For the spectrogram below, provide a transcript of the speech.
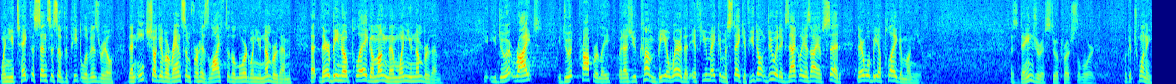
When you take the census of the people of Israel, then each shall give a ransom for his life to the Lord when you number them. that there be no plague among them when you number them. You, you do it right, you do it properly, but as you come, be aware that if you make a mistake, if you don't do it exactly as I have said, there will be a plague among you. It's dangerous to approach the Lord. Look at 20.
